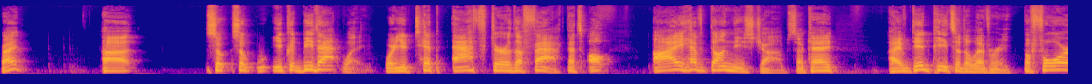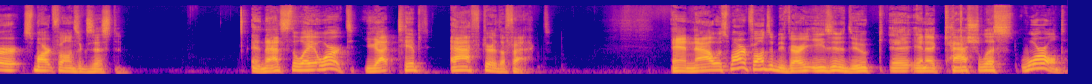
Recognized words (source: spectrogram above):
Right? Uh, so, so you could be that way, where you tip after the fact. That's all. I have done these jobs. Okay, I did pizza delivery before smartphones existed. And that's the way it worked. You got tipped after the fact. And now with smartphones, it'd be very easy to do uh, in a cashless world.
